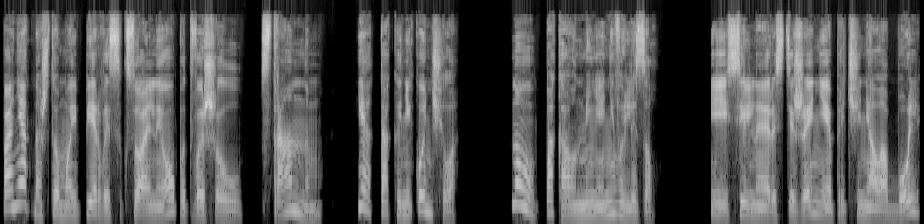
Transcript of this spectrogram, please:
Понятно, что мой первый сексуальный опыт вышел странным. Я так и не кончила. Ну, пока он меня не вылезал. И сильное растяжение причиняло боль.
